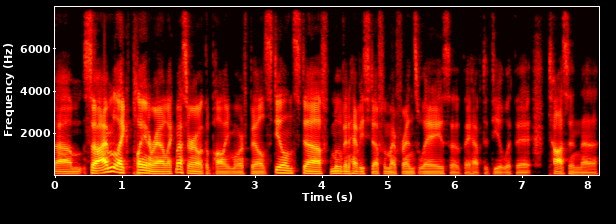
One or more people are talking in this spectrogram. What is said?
um, so I'm like playing around, like messing around with the polymorph build, stealing stuff, moving heavy stuff in my friend's way, so that they have to deal with it, tossing the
